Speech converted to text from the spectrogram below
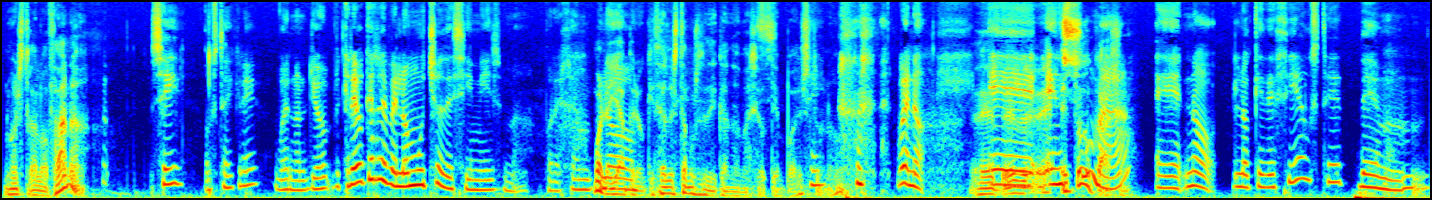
nuestra Lozana. Sí, ¿usted cree? Bueno, yo creo que reveló mucho de sí misma, por ejemplo. Bueno, ya, pero quizá le estamos dedicando demasiado tiempo a esto, ¿no? bueno, eh, eh, eh, en, suma, no, lo que decía usted de mm,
